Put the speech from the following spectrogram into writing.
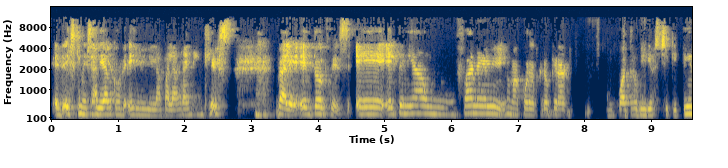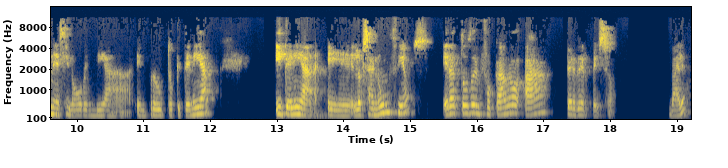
Es que me salía la palabra en inglés. Vale, entonces, él tenía un funnel, no me acuerdo, creo que era cuatro vídeos chiquitines y luego vendía el producto que tenía. Y tenía eh, los anuncios, era todo enfocado a perder peso, ¿vale?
